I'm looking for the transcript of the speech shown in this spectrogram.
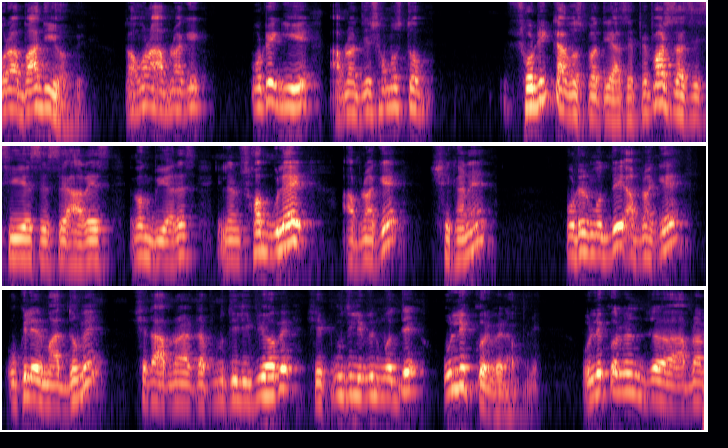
ওরা বাদী হবে। তখন আপনাকে কোর্টে গিয়ে আপনার যে সমস্ত সঠিক কাগজপাতি আছে পেপারস আছে সিএসএস আরএস এবং বিআরএস ইলেন সবগুলোই আপনাকে সেখানে কোর্টের মধ্যে আপনাকে উকিলের মাধ্যমে সেটা আপনার একটা প্রতিলিপি হবে। সেই প্রতিলিপির মধ্যে উল্লেখ করবেন আপনি। উল্লেখ করবেন আপনার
